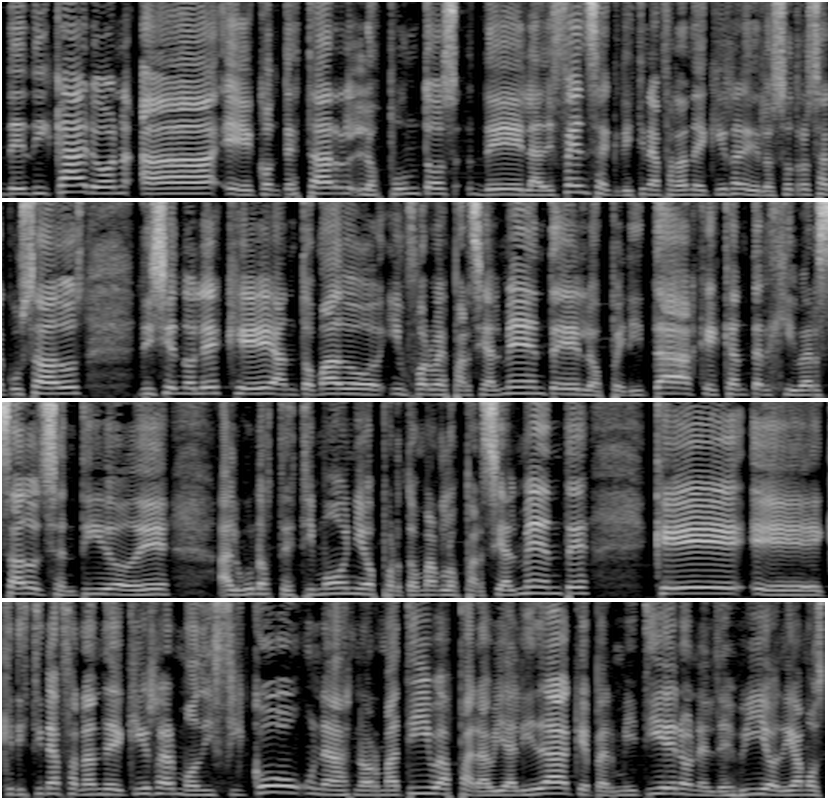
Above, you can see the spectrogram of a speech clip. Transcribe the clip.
dedicaron a eh, contestar los puntos de la defensa de Cristina Fernández de Kirchner y de los otros acusados, diciéndoles que han tomado informes parcialmente, los peritajes, que han tergiversado el sentido de algunos testimonios por tomarlos parcialmente, que eh, Cristina Fernández de Kirchner modificó normativas para vialidad que permitieron el desvío, digamos,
